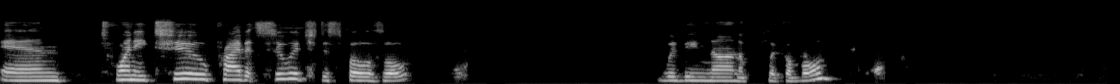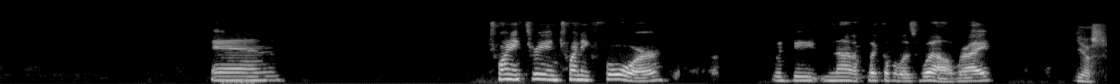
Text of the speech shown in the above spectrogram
And 22, private sewage disposal would be non-applicable. And 23 and 24 would be non-applicable as well, right? Yes.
